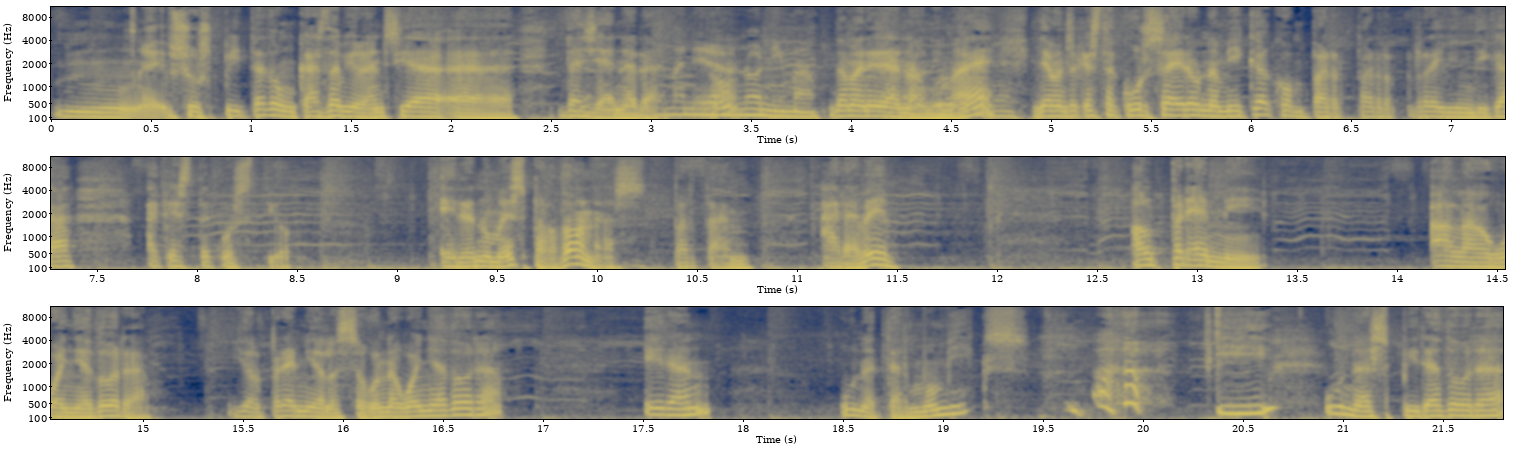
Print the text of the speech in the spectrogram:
mm, sospita d'un cas de violència eh, de gènere. De manera anònima. De manera anònima, eh? Llavors aquesta cursa era una mica com per, per reivindicar aquesta qüestió. Era només per dones, per tant. Ara bé, el premi a la guanyadora i el premi a la segona guanyadora eren una Thermomix i una aspiradora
